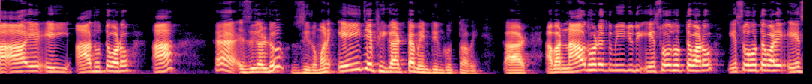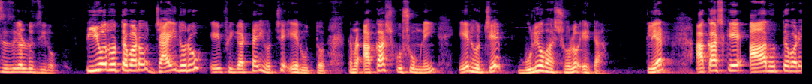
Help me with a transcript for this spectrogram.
আ আ এই, আ ধরতে পারো, আ হ্যাঁ ইজিক্যাল টু জিরো মানে এই যে ফিগারটা মেনটেন করতে হবে। আর আবার নাও ধরে তুমি যদি এসও ধরতে পারো এসও হতে পারে S equal to zero PO ধরতে পারো, যাই ধরুক, এই ফিগারটাই হচ্ছে এর উত্তর। তার মানে আকাশ কুসুম নেই, এর হচ্ছে বুলীয় ভাষ্য হলো এটা। ক্লিয়ার আকাশকে আ ধরতে পারে।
